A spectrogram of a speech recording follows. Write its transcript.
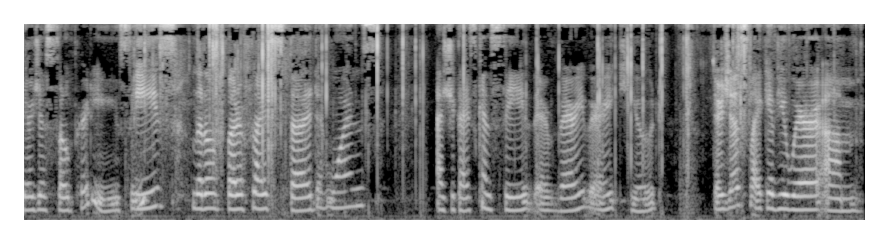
they're just so pretty you see? These little butterfly stud ones as you guys can see they're very very cute. They're just like if you wear um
